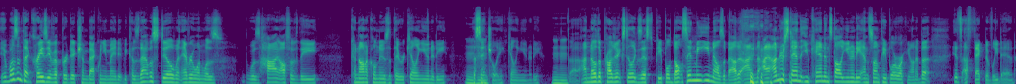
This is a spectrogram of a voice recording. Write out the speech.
It wasn't that crazy of a prediction back when you made it because that was still when everyone was was high off of the canonical news that they were killing Unity, essentially killing Unity. Uh, I know the project still exists. People don't send me emails about it. I, I understand that you can install Unity, and some people are working on it, but it's effectively dead.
